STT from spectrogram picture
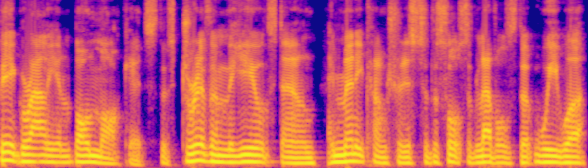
big rally in bond markets that's driven the yields down in many countries to the sorts of levels that we were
